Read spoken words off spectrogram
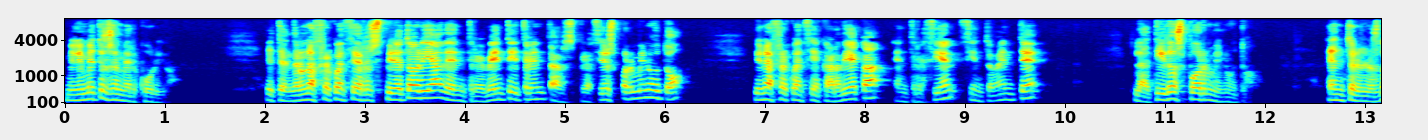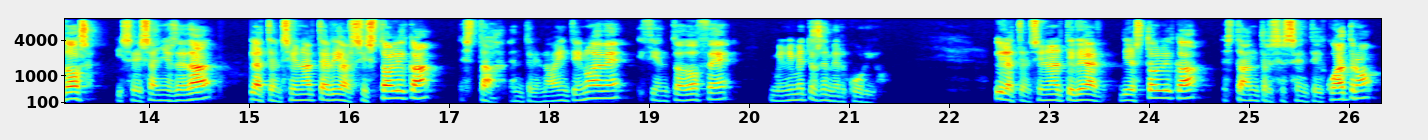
milímetros de mercurio. Tendrá una frecuencia respiratoria de entre 20 y 30 respiraciones por minuto y una frecuencia cardíaca entre 100 y 120 latidos por minuto. Entre los 2 y 6 años de edad, la tensión arterial sistólica está entre 99 y 112 milímetros de mercurio y la tensión arterial diastólica está entre 64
